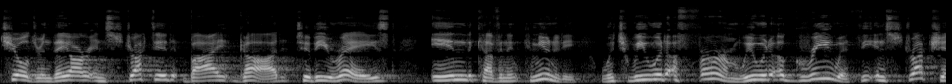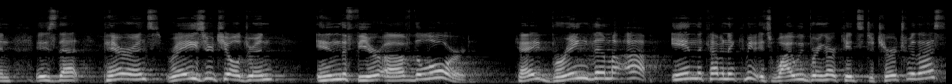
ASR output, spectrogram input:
children, they are instructed by God to be raised in the covenant community, which we would affirm, we would agree with. The instruction is that parents raise your children in the fear of the Lord. Okay? Bring them up in the covenant community. It's why we bring our kids to church with us.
